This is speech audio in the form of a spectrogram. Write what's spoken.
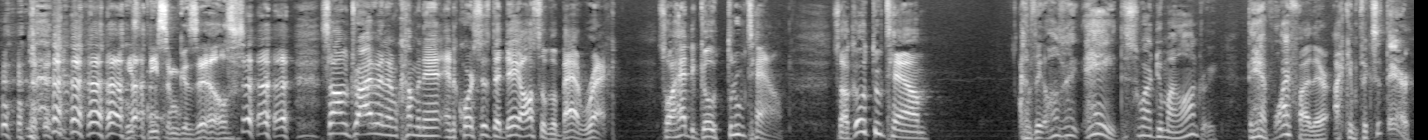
Need, need some gazelles. So I'm driving, I'm coming in, and of course, it's the day also of a bad wreck. So I had to go through town. So I go through town, and I'm thinking, oh, like, hey, this is where I do my laundry. They have Wi Fi there. I can fix it there.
